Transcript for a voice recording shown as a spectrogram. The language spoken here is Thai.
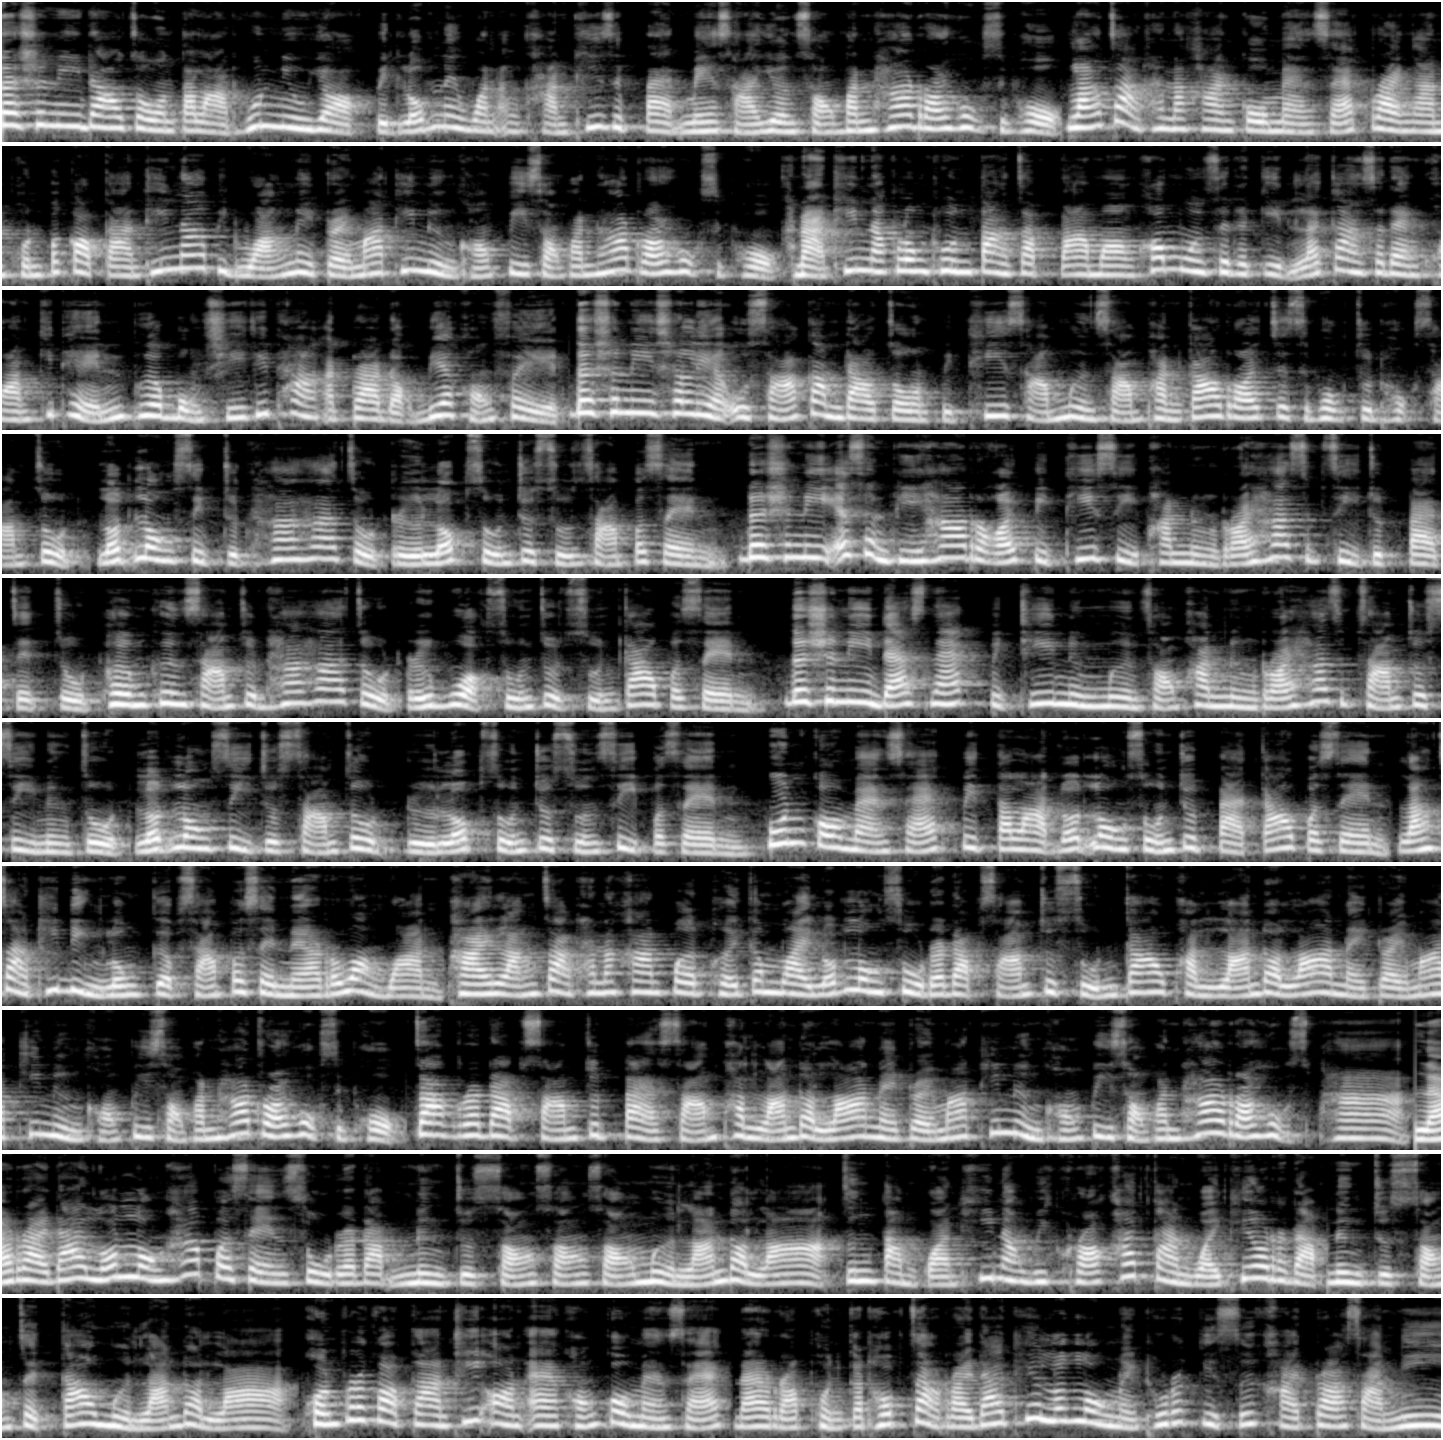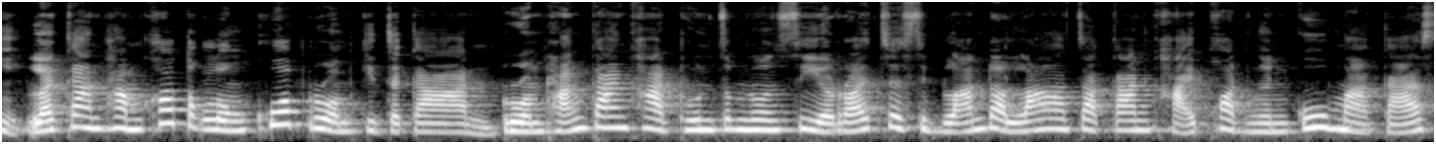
ดัชนีดาวโจนส์ตลาดหุ้นนิวยอร์กปิดลบในวันอังคารที่ 18 เมษายน 2566 หลังจากธนาคารโกลแมนแซกรายงานผลประกอบการที่น่าผิดหวังในไตรมาสที่ 1 ของปี 2566 ขณะที่นักลงทุนต่างจับตามองข้อมูลเศรษฐกิจและการแสดงความคิดเห็นเพื่อบ่งชี้ทิศทางอัตราดอกเบี้ยของเฟด ดัชนีเฉลี่ยอุตสาหกรรมดาวโจนส์ปิดที่ 33,976.63 จุด ลดลง 10.55 จุด หรือลบ 0.03%ดัชนี S&P 500 ปิดที่ 4,154.87 จุด เพิ่มขึ้น3.55 จุด หรือบวก 0.09%ดัชนี DASDAQ ปิดที่ 12,153.41 จุด ลดลง 4.3 จุด หรือลบ 0.04%หุ้น Goldman Sachs ปิดตลาดลดลง 0.89%หลังจากที่ดิ่งลงเกือบ 3%ในระหว่างวัน ภายหลังจากธนาคารเปิดเผยกำไรลดลงสู่ระดับ 3.09 พันล้านดอลลาร์ในไตรมาสที่ 1 ของปี 2566 จากระดับ 3.83 พันล้านดอลลาร์ในไตรมาสที่ 1 ของปี 2565 และรายได้ลดลง 5%สู่ระดับ 1.222 หมื่นล้านดอลลาร์ซึ่งต่ำกว่าที่นักวิเคราะห์คาดการไว้ที่ระดับ 1.279 หมื่นล้านดอลลาร์ผลประกอบการที่ออนแอร์ของ Goldman Sachs ได้รับผลกระทบจากรายได้ที่ลดลงในธุรกิจซื้อขายตราสารหนี้ และการทำข้อตกลงควบรวมกิจการ รวมทั้งการขาดทุนจำนวน 470 ล้านดอลลาร์จากการขายพอร์ตเงินกู้มากัส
